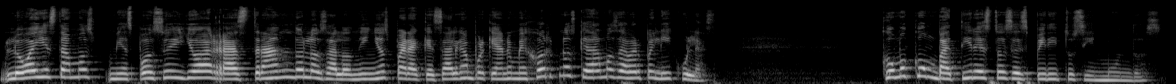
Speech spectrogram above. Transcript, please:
Luego ahí estamos mi esposo y yo arrastrándolos a los niños para que salgan porque ya no mejor nos quedamos a ver películas. ¿Cómo combatir estos espíritus inmundos?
